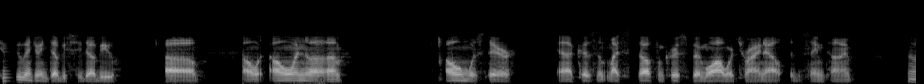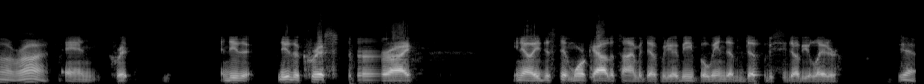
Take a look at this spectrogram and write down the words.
to entering WCW, uh, Owen, uh, Owen was there because myself and Chris Benoit were trying out at the same time, All right. and Chris, and neither neither Chris or I, you know, it just didn't work out at the time at WWE, but we ended up in WCW later. Yeah.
